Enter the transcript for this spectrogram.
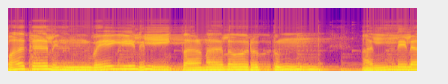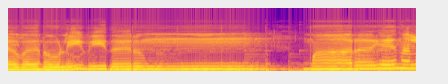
പകലിൻ വെയിലിൽ തണലൊരുക്കും അല്ലിലവനൊളി വിതറും. മാറയെ നൽ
